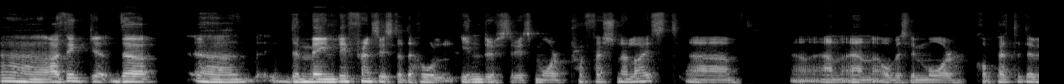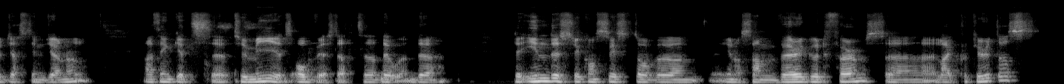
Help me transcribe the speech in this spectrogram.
Uh, I think the uh, the main difference is that the whole industry is more professionalized. Uh, uh, and and obviously more competitive just in general. I think it's uh, to me it's obvious that uh, the the the industry consists of um, you know some very good firms like Procuritas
